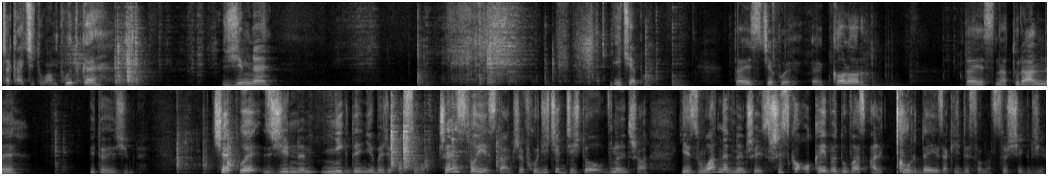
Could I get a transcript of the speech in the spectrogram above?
Czekajcie, tu mam płytkę. Zimne. I ciepłe. To jest ciepły e, kolor. To jest naturalny i to jest zimny. Ciepły z zimnym nigdy nie będzie pasował. Często jest tak, że wchodzicie gdzieś do wnętrza, jest ładne wnętrze, jest wszystko ok według Was, ale kurde jest jakiś dysonans, coś się gryzie.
